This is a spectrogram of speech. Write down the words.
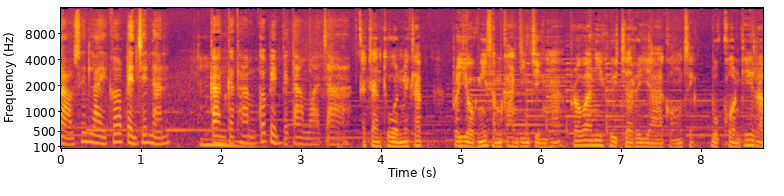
กล่าวเช่นไรก็เป็นเช่นนั้นอืมการกระทำก็เป็นไปตามวาจา อาจารย์ทวนไหมครับ ประโยคนี้สำคัญจริงๆฮะเพราะว่านี่คือจริยาของสิ่งบุคคลที่เรา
